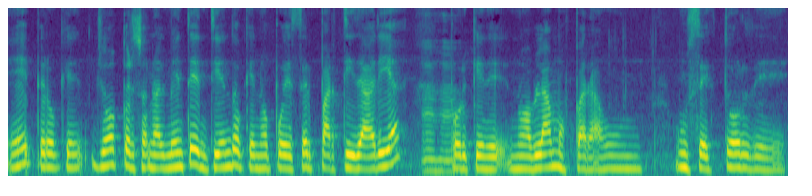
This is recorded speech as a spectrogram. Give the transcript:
¿eh? pero que yo personalmente entiendo que no puede ser partidaria porque no hablamos para un, un sector de,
